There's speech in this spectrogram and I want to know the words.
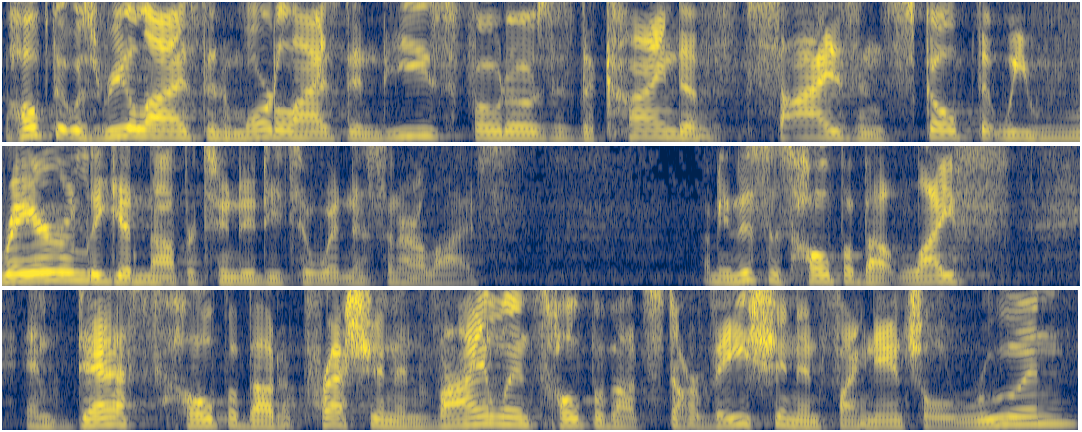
hope that was realized and immortalized in these photos is the kind of size and scope that we rarely get an opportunity to witness in our lives. I mean, this is hope about life and death, hope about oppression and violence, hope about starvation and financial ruin.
